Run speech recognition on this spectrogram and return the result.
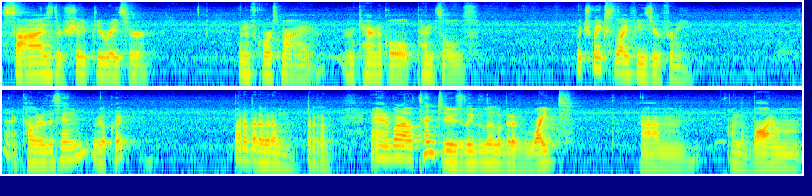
sized or shaped eraser, and of course my mechanical pencils, which makes life easier for me. I color this in real quick. And what I'll tend to do is leave a little bit of white um, on the bottom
